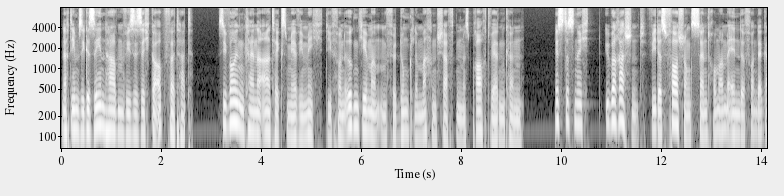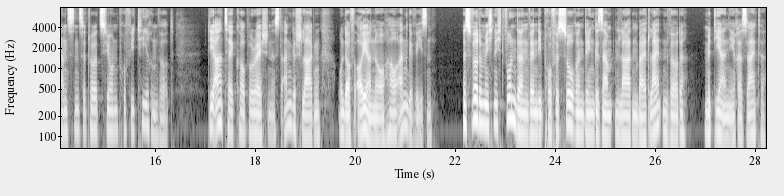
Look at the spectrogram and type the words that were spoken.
nachdem sie gesehen haben, wie sie sich geopfert hat? Sie wollen keine Artex mehr wie mich, die von irgendjemandem für dunkle Machenschaften missbraucht werden können. Ist es nicht überraschend, wie das Forschungszentrum am Ende von der ganzen Situation profitieren wird? Die Artec Corporation ist angeschlagen und auf euer Know-how angewiesen. Es würde mich nicht wundern, wenn die Professorin den gesamten Laden bald leiten würde, mit dir an ihrer Seite.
